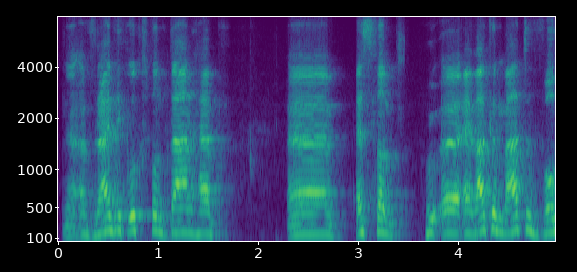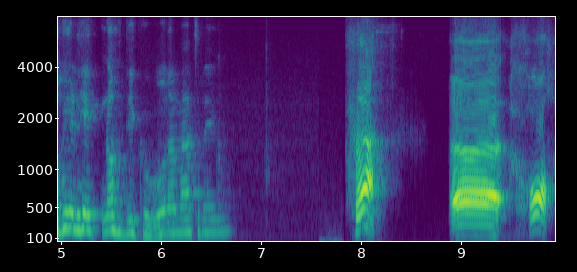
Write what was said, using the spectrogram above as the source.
Ja, een vraag die ik ook spontaan heb, eh, is van, hoe, eh, in welke mate volgen jullie nog die coronamaatregelen? Ha! Eh, goh,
